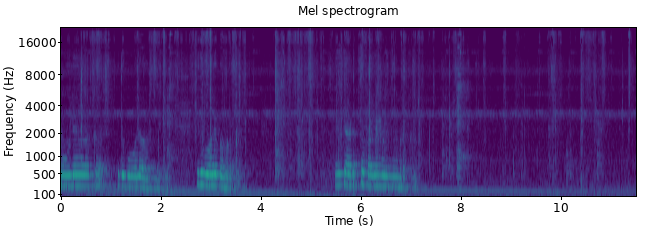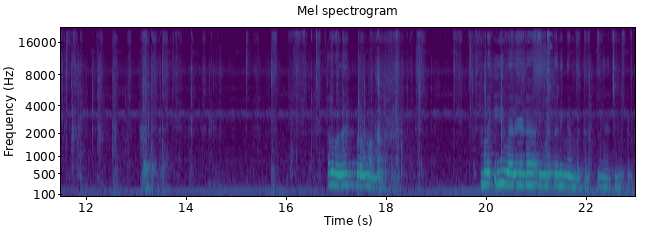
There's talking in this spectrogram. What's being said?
മൂലകളൊക്കെ ഇതുപോലെ വന്നിരിക്കും. ഇതുപോലെ ഇപ്പം മടക്കണം എന്നിട്ട് അടുത്ത ഭാഗം ഇങ്ങനെ മടക്കണം അതുപോലെ ഇപ്പുറം മടക്കണം നമ്മൾ ഈ വരയുടെ ഇവിടെ തന്നെ ഇങ്ങനെ മടക്കണം ഇങ്ങനെ വെച്ച് മടക്കണം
